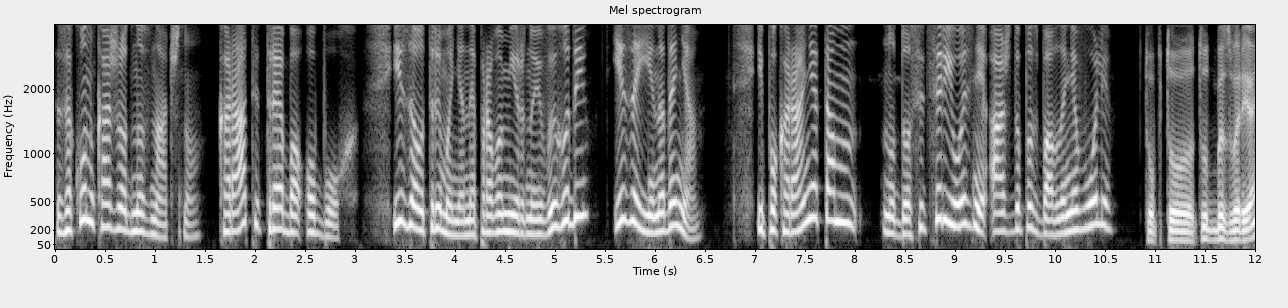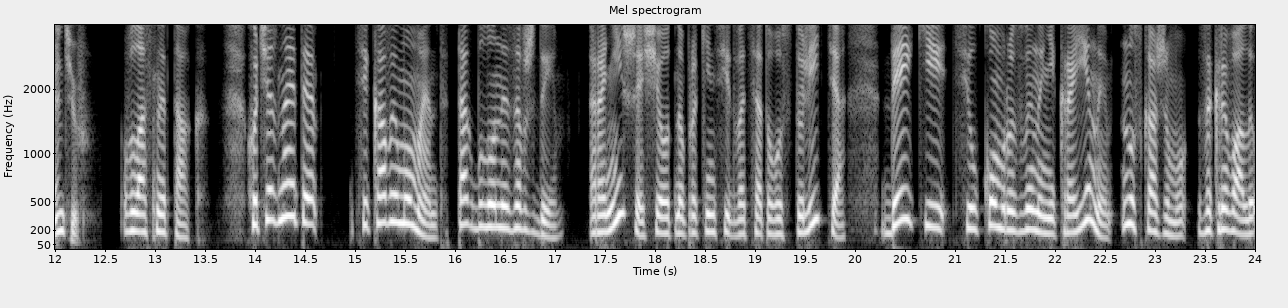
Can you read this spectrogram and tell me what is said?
Закон каже однозначно – карати треба обох. І за отримання неправомірної вигоди, і за її надання. І покарання там, ну, досить серйозні, аж до позбавлення волі. Тобто тут без варіантів? Власне, так. Хоча, знаєте, цікавий момент. Так було не завжди. Раніше, ще от наприкінці ХХ століття, деякі цілком розвинені країни, ну, скажімо, закривали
